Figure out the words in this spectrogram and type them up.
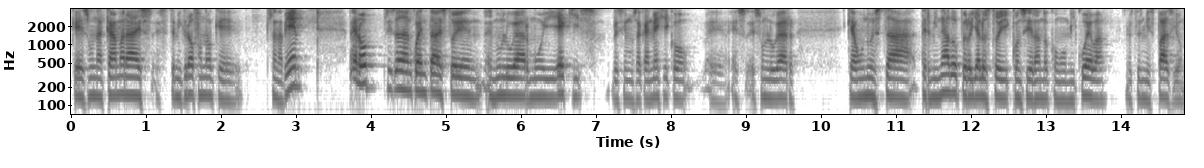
que es una cámara, es este micrófono que suena bien, pero si se dan cuenta estoy en, un lugar muy X, decimos acá en México, eh, es, un lugar que aún no está terminado, pero ya lo estoy considerando como mi cueva, este es mi espacio,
